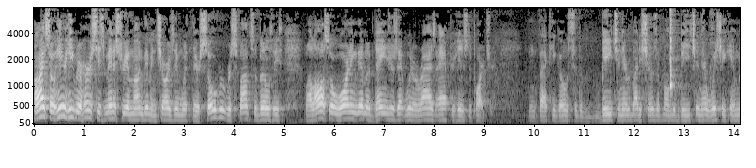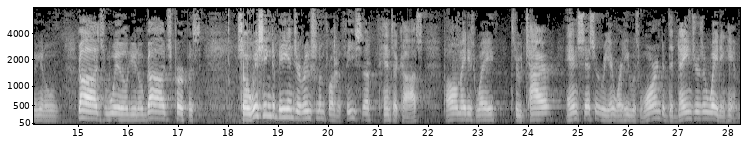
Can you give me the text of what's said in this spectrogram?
Alright, so here he rehearsed his ministry among them and charged them with their sober responsibilities while also warning them of dangers that would arise after his departure. In fact, he goes to the beach and everybody shows up on the beach and they're wishing him, you know, God's will, you know, God's purpose. So wishing to be in Jerusalem for the feast of Pentecost, Paul made his way through Tyre and Caesarea where he was warned of the dangers awaiting him.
